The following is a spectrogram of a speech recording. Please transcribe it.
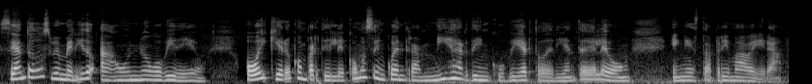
Sean todos bienvenidos a un nuevo video. Hoy quiero compartirles cómo se encuentra mi jardín cubierto de diente de león en esta primavera.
